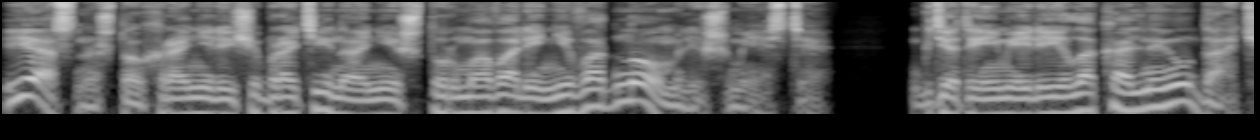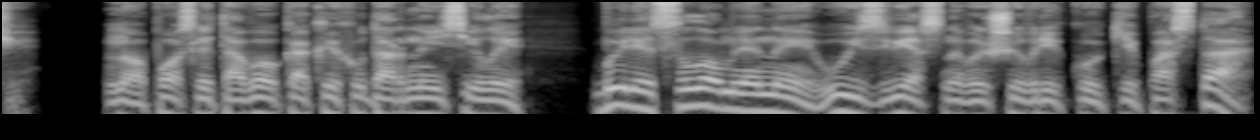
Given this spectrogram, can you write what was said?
Ясно, что хранилище Братина они штурмовали не в одном лишь месте. Где-то имели и локальные удачи. Но после того, как их ударные силы были сломлены у известного Шеврикуки поста,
